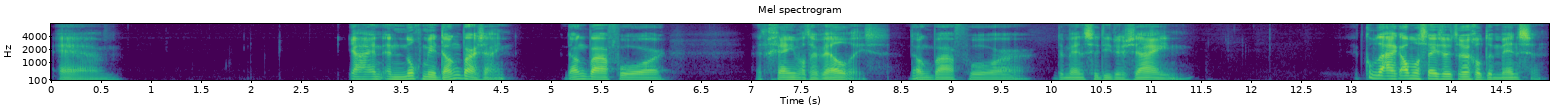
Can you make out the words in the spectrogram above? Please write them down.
Ehm, ja, en, en nog meer dankbaar zijn. Dankbaar voor hetgeen wat er wel is. Dankbaar voor de mensen die er zijn. Het komt eigenlijk allemaal steeds weer terug op de mensen.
